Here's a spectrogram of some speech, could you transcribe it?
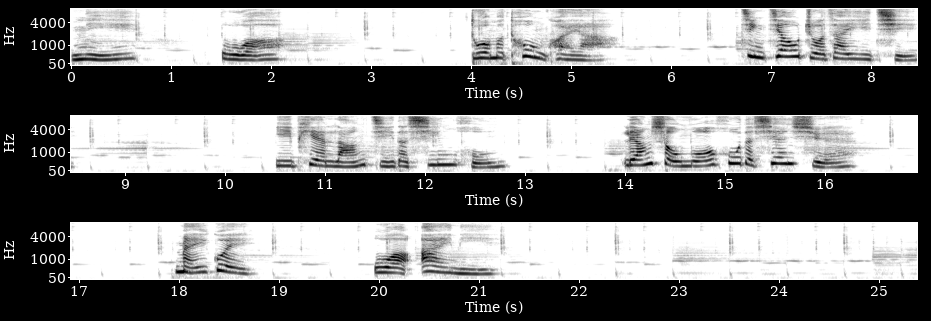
你我多么痛快呀！竟焦灼在一起，一片狼藉的猩红，两手模糊的鲜血。玫瑰，我爱你。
